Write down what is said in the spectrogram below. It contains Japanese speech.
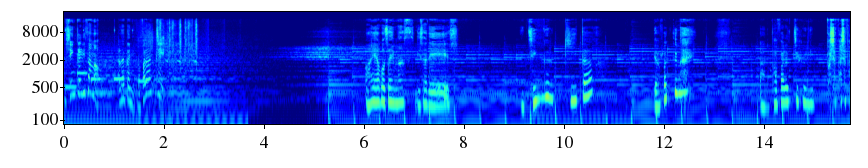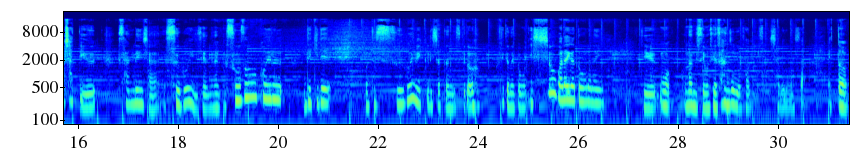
写真家リサのあなたにパパラッチ。おはようございます。リサです。ジングル聞いた？やばくない？あのパパラッチ風にパシャパシャパシャっていう三連射すごいですよね。なんか想像を超える出来で私すごいびっくりしちゃったんですけどてかなんかもう一生笑いが止まらないっていうもうこんなんですいません。30秒さしゃべりました。えっと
